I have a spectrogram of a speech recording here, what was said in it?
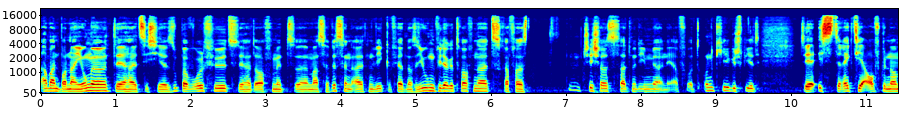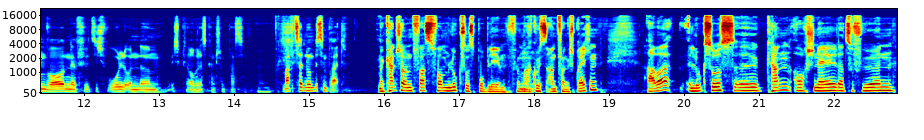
aber ein Bonner Junge, der halt sich hier super wohl fühlt, der hat auch mit äh, Marcel Risse einen alten Weggefährten aus der Jugend wieder getroffen hat. Rafa Tschichos hat mit ihm ja in Erfurt und Kiel gespielt. Der ist direkt hier aufgenommen worden, der fühlt sich wohl und ähm, ich glaube, das kann schon passen. Macht es halt nur ein bisschen breit. Man kann schon fast vom Luxusproblem für Markus mhm. Anfang sprechen. Aber Luxus äh, kann auch schnell dazu führen,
